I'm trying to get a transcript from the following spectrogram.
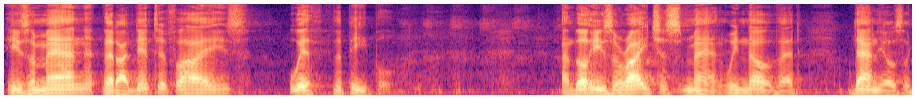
he's a man that identifies with the people. And though he's a righteous man, we know that Daniel's a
